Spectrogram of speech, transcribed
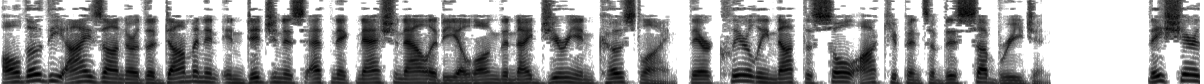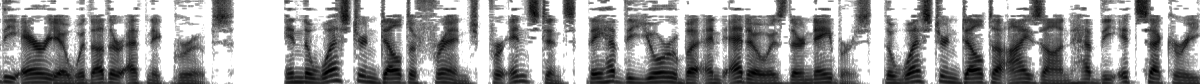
Although the Izon are the dominant indigenous ethnic nationality along the Nigerian coastline, they are clearly not the sole occupants of this sub-region. They share the area with other ethnic groups. In the western Delta Fringe, for instance, they have the Yoruba and Edo as their neighbors. The western Delta Izon have the Itsekiri,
